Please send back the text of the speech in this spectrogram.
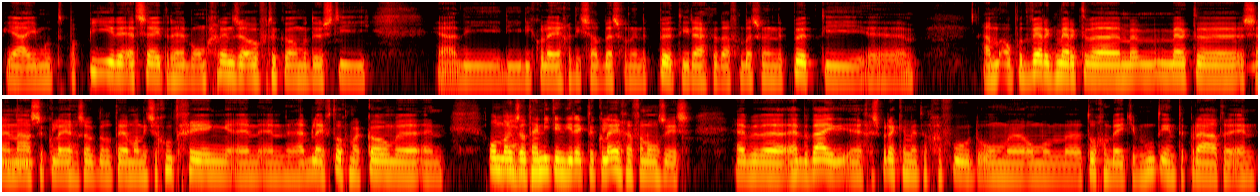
ja, je moet papieren et cetera hebben om grenzen over te komen. Dus die, ja, die, die, die collega die zat best wel in de put. Die raakte daarvan best wel in de put. Die, uh, op het werk merkten we, merkte zijn mhm. naaste collega's ook dat het helemaal niet zo goed ging. En, en hij bleef toch maar komen. En ondanks dat hij niet een directe collega van ons is, hebben, we, hebben wij uh, gesprekken met hem gevoerd om, uh, om hem uh, toch een beetje moed in te praten. En,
